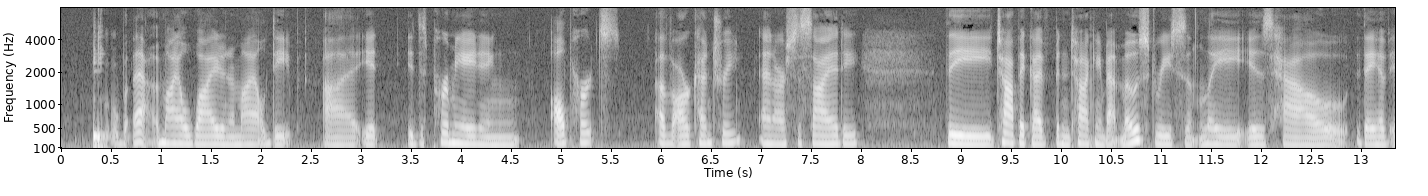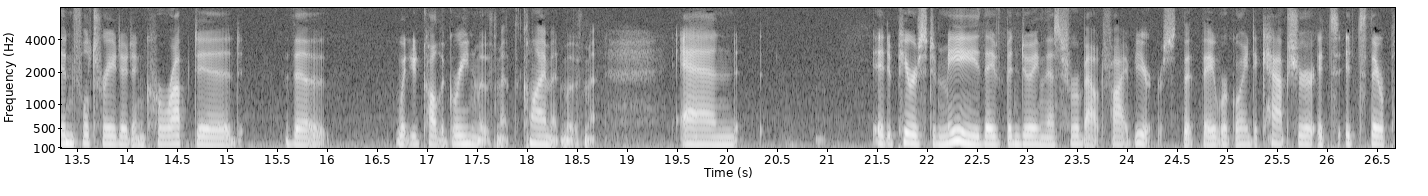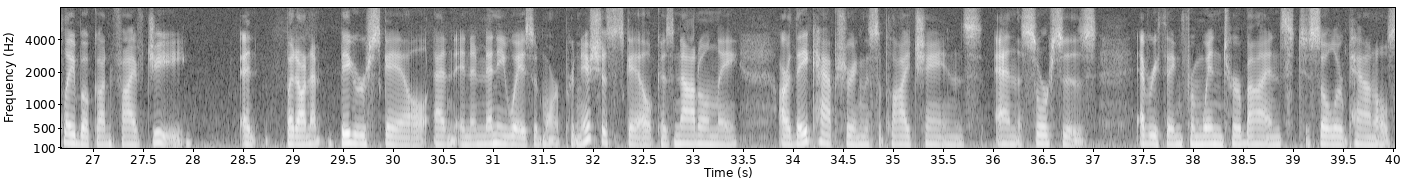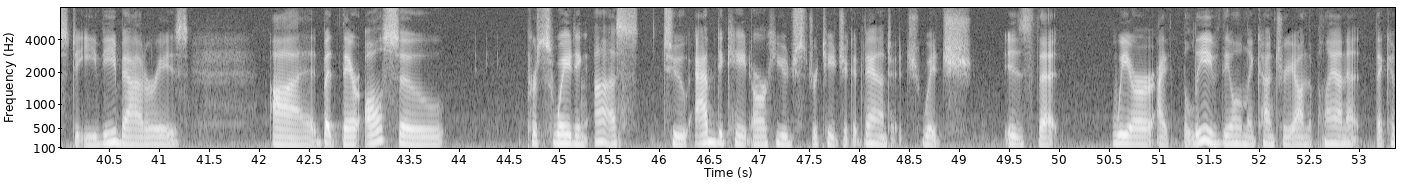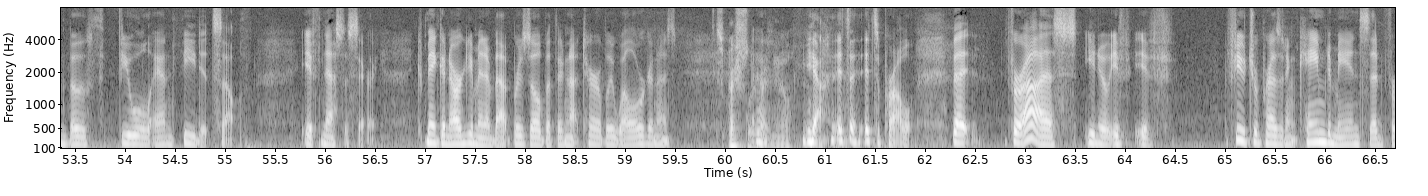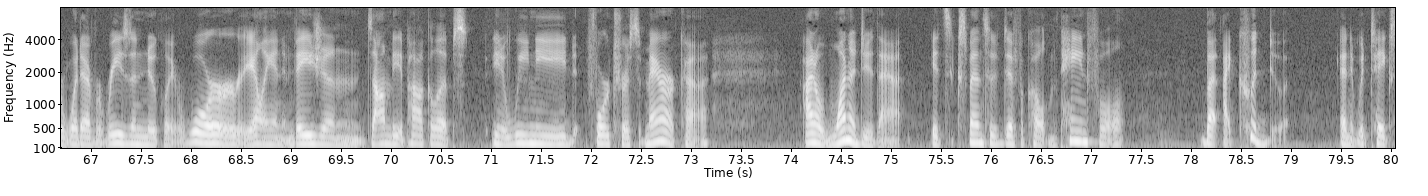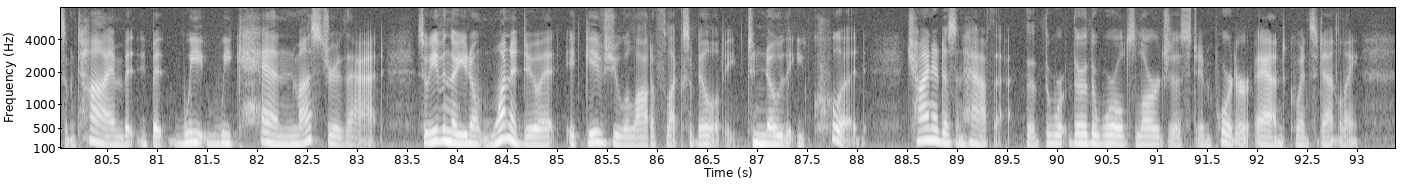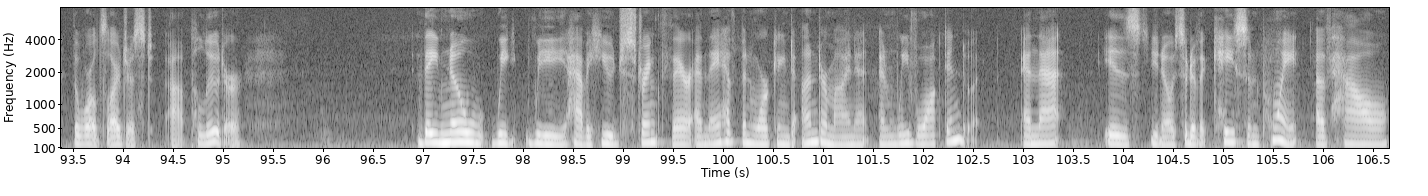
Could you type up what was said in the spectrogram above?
a mile wide and a mile deep. Uh, it it is permeating all parts of our country and our society. The topic I've been talking about most recently is how they have infiltrated and corrupted the what you'd call the green movement, the climate movement. And it appears to me they've been doing this for about five years. That they were going to capture it's it's their playbook on 5G, and but on a bigger scale and, and in many ways a more pernicious scale because not only are they capturing the supply chains and the sources, everything from wind turbines to solar panels to EV batteries, uh, but they're also persuading us to abdicate our huge strategic advantage, which is that we are, I believe, the only country on the planet that can both fuel and feed itself, if necessary. Could make an argument about Brazil, but they're not terribly well organized. Especially right uh, now. Yeah, it's a it's a problem. But for us, you know, if if future president came to me and said, for whatever reason, nuclear war, alien invasion, zombie apocalypse, you know, we need Fortress America. I don't want to do that. It's expensive, difficult, and painful, but I could do it and it would take some time, but but we we can muster that. So even though you don't want to do it, it gives you a lot of flexibility to know that you could. China doesn't have that. They're the, world's largest importer and coincidentally, the world's largest uh, polluter. they know we we have a huge strength there, and they have been working to undermine it, and we've walked into it, and that is you know sort of a case in point of how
